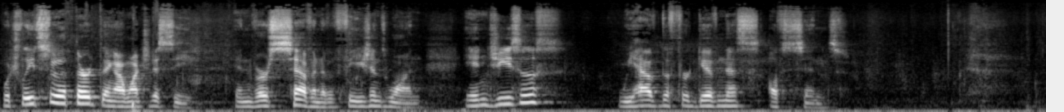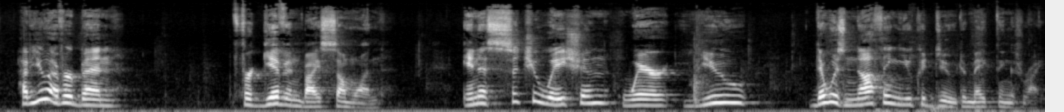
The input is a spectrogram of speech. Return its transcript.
Which leads to the third thing I want you to see in verse 7 of Ephesians 1. In Jesus, we have the forgiveness of sins. Have you ever been forgiven by someone in a situation where you there was nothing you could do to make things right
